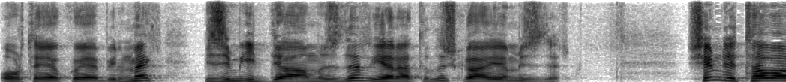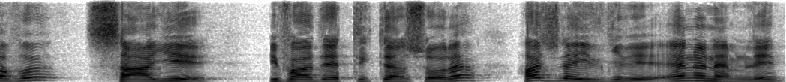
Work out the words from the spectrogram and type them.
ortaya koyabilmek bizim iddiamızdır, yaratılış gayemizdir. Şimdi tavafı, sayi ifade ettikten sonra hacla ilgili en önemli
